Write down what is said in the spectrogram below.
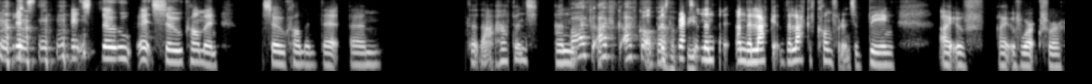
it's- it's so it's so common so common that um that that happens and But I've I've I've got a bit of a be- and, the, and the lack the lack of confidence of being out of out of work for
